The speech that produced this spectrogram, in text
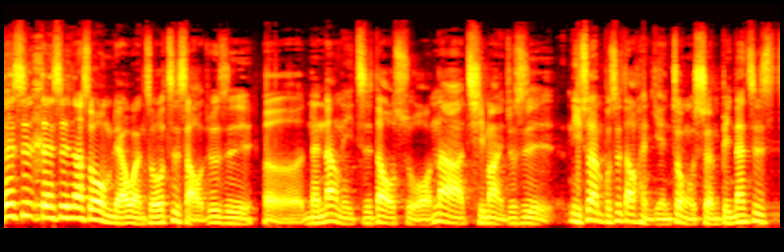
但是但是那时候我们聊完之后，至少就是呃，能让你知道说，那起码你就是你虽然不是到很严重的生病，但是。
